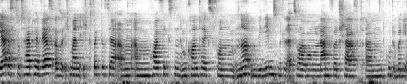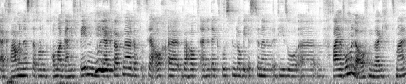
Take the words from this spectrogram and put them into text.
Ja, das ist total pervers. Also ich meine, ich kriege das ja am, am häufigsten im Kontext von ne, irgendwie Lebensmittelerzeugung, Landwirtschaft, ähm, gut über die Agrarministerin brauchen wir gar nicht reden, Julia Klöckner, das ist ja auch äh, überhaupt eine der größten Lobbyistinnen, die so äh, frei rumlaufen, sage ich jetzt mal.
